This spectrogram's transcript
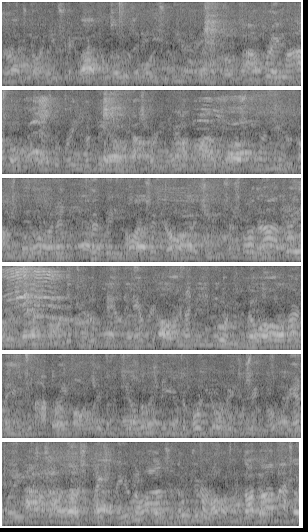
service, God. You said, Lord, your will that it is your I pray, my God, that your great conviction power the gospel, Lord, and convict hearts and draw to Jesus. Father, I pray this morning, that you look down in every heart, and Lord, you know all of our needs, and I pray, that you those needs according to your riches and glory, and I, Father, especially in the lives of those that are lost. And God, Master, I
